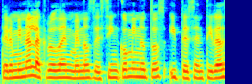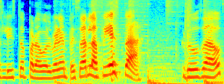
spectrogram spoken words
Termina la cruda en menos de 5 minutos y te sentirás listo para volver a empezar la fiesta. Crude Out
